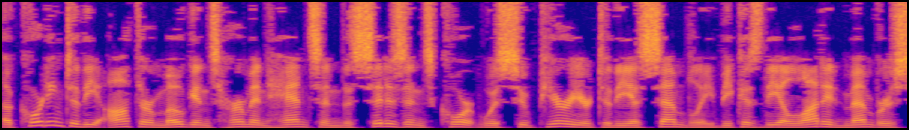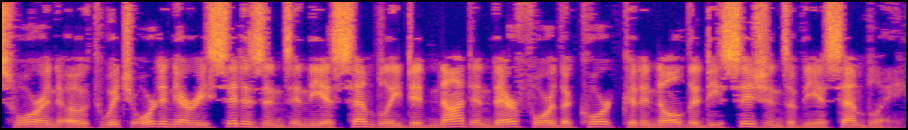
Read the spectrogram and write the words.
According to the author Mogens Herman Hansen the citizens' court was superior to the assembly because the allotted members swore an oath which ordinary citizens in the assembly did not and therefore the court could annul the decisions of the assembly.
